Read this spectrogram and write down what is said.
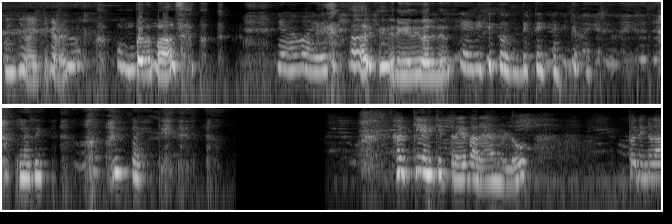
കുഞ്ഞു വയറ്റി കിടക്കും ഒമ്പത് മാസം. ഞാൻ വയറ് ആർക്കും ഒരു ഗതി പറഞ്ഞു എനിക്ക് തൊന്നിട്ട് ഞാൻ എന്റെ വയറ് വയറ് ഒക്കെ എനിക്ക് ഇത്രേ പറയാനുള്ളൂ. ഇപ്പൊ നിങ്ങൾ ആ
